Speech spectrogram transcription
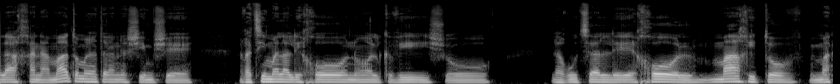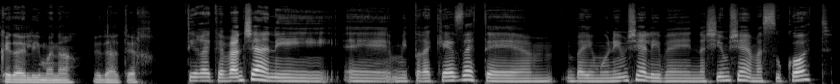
להכנה, מה את אומרת על אנשים שרצים על הליכון או על כביש או לרוץ על חול, מה הכי טוב, ממה כדאי להימנע לדעתך? תראה, כיוון שאני אה, מתרכזת אה, באימונים שלי בנשים שהן עסוקות,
